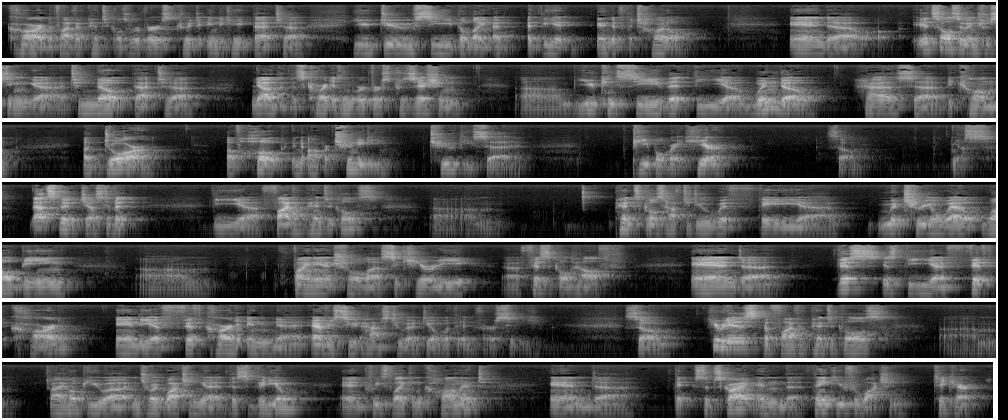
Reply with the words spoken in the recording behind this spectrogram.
card, the Five of Pentacles reversed, could indicate that you do see the light at, at, the end of the tunnel. And it's also interesting to note that now that this card is in the reverse position, um, you can see that the uh, window has uh, become a door of hope and opportunity to these uh, people right here. So, yes, that's the gist of it. The uh, Five of Pentacles. Um, pentacles have to do with the uh, material well well-being, um, financial uh, security, uh, physical health. And uh, this is the uh, fifth card, and the uh, fifth card in uh, every suit has to deal with adversity. So here it is, the Five of Pentacles. Um, I hope you enjoyed watching this video, and please like and comment, and subscribe, and thank you for watching. Take care.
